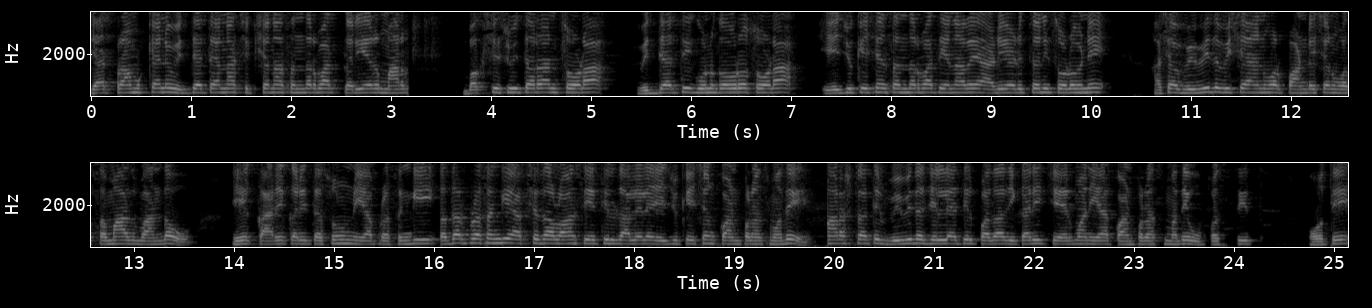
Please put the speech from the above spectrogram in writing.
ज्यात प्रामुख्याने विद्यार्थ्यांना शिक्षणासंदर्भात करिअर मार्ग बक्षीस वितरण सोहळा विद्यार्थी गुणगौरव सोहळा एज्युकेशन संदर्भात येणाऱ्या अडीअडचणी सोडवणे अशा विविध विषयांवर फाउंडेशन व समाज बांधव हे कार्य करीत असून या प्रसंगी सदर प्रसंगी अक्षता लॉन्स येथील झालेल्या एज्युकेशन कॉन्फरन्समध्ये महाराष्ट्रातील विविध जिल्ह्यातील पदाधिकारी चेअरमन या कॉन्फरन्समध्ये उपस्थित होते.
